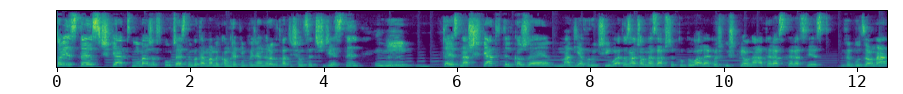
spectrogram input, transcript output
to jest, jest świat niemalże współczesny, bo tam mamy konkretnie powiedziany rok 2030 i to jest nasz świat, tylko że magia wróciła, to znaczy ona zawsze tu była, ale jakoś uśpiona, a teraz, teraz jest wybudzona.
